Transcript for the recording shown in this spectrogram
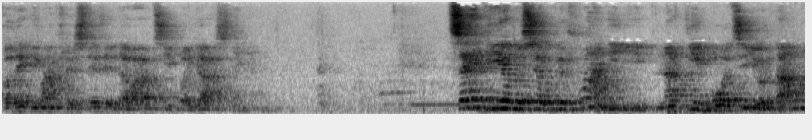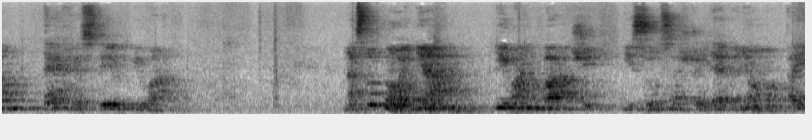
коли Іван Хреститель давав ці пояснення. Це діялося в Вифанії на тім боці Йордану, де хрестив Іван. Наступного дня Іван бачить Ісуса, що йде до нього, та й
